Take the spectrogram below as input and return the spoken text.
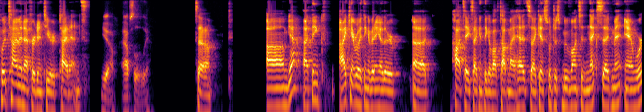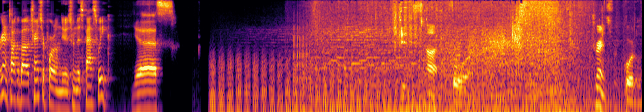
put time and effort into your tight ends. yeah, absolutely. So, um, yeah, I think I can't really think of any other uh, hot takes I can think of off the top of my head. So I guess we'll just move on to the next segment, and we're going to talk about transfer portal news from this past week. Yes. It's time for Transfer Portal News.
